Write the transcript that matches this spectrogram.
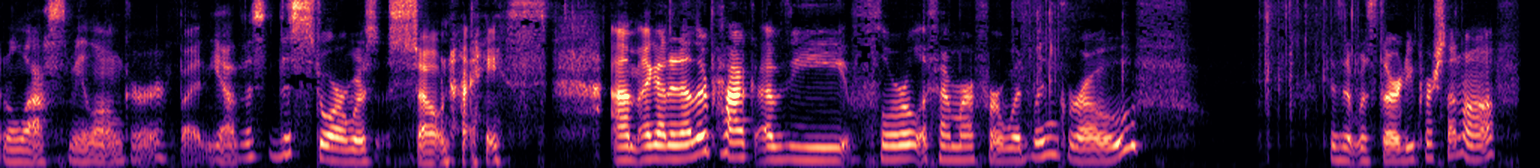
It'll last me longer. But yeah, this, this store was so nice. Um, I got another pack of the Floral Ephemera for Woodland Grove because it was 30% off.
